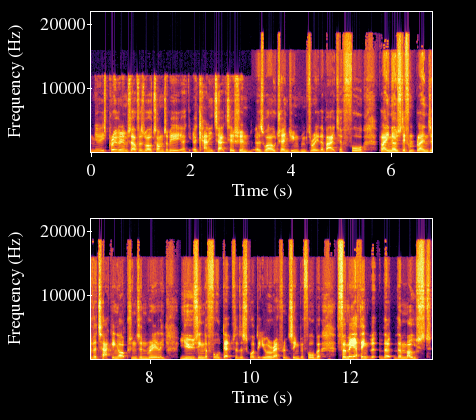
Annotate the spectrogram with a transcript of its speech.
Yeah, he's proven himself as well, Tom, to be a, a, canny tactician as well, changing from three at the back to four, playing those different blends of attacking options and really using the full depth of the squad that you were referencing before. But for me, I think that the, the most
